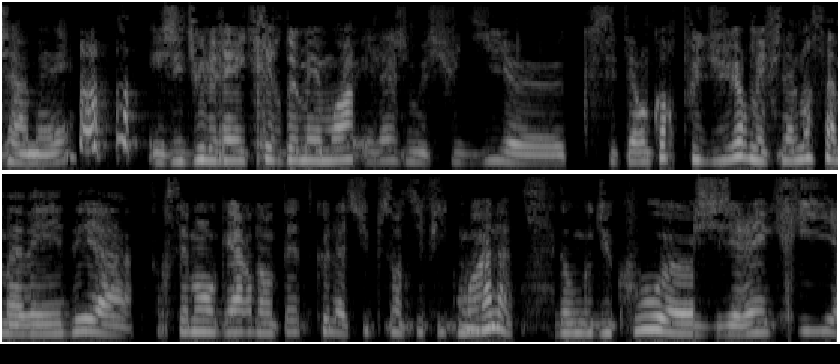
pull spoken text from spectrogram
jamais. Et j'ai dû le réécrire de mémoire. Et là, je me suis dit euh, que c'était encore plus dur, mais finalement, ça m'avait aidé à forcément garder en tête que la subscientifique moelle. Donc du coup, euh, j'ai réécrit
